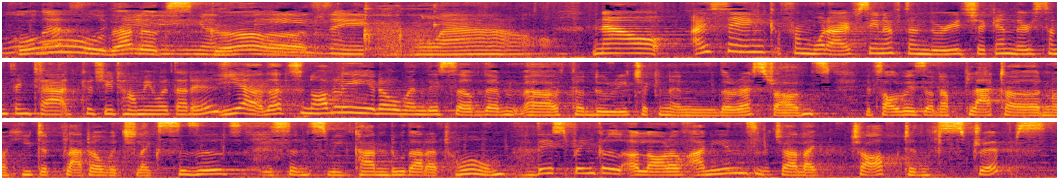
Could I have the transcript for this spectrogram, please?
Oh, that looks looking good. Amazing. Wow. Now, I think from what I've seen of tandoori chicken, there's something to add. Could you tell me what that is? Yeah, that's normally, you know, when they serve them uh, tandoori chicken in the restaurants, it's always on a platter, on a heated platter, which like sizzles. Since we can't do that at home, they sprinkle a lot of onions, which are like chopped in strips.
